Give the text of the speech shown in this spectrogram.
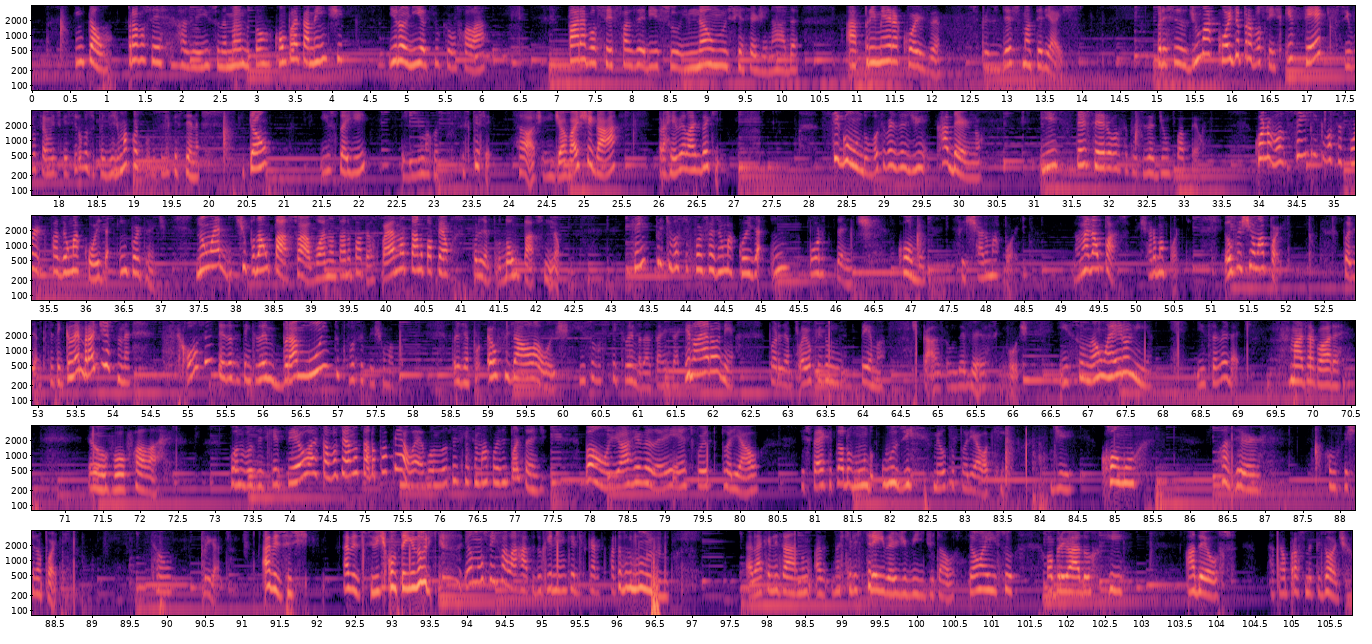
Então, pra você fazer isso, né, tô completamente ironia aqui o que eu vou falar. Para você fazer isso e não esquecer de nada, a primeira coisa, você precisa desses materiais. Precisa de uma coisa para você esquecer, que se você é um esquecido, você precisa de uma coisa para você esquecer, né? Então, isso daí precisa de uma coisa para você esquecer. Relaxa, a gente já vai chegar para revelar isso daqui. Segundo, você precisa de caderno. E terceiro, você precisa de um papel. Quando você, sempre que você for fazer uma coisa importante, não é tipo dar um passo, ah, vou anotar no papel. Você vai anotar no papel, por exemplo, dou um passo, não. Sempre que você for fazer uma coisa importante, como fechar uma porta. Não é dar um passo, fechar uma porta. Eu fechei uma porta. Por exemplo, você tem que lembrar disso, né? Com certeza você tem que lembrar muito que você fechou uma porta. Por exemplo, eu fiz a aula hoje. Isso você tem que lembrar, tá? Isso aqui não é ironia. Por exemplo, eu fiz um tema de casa, um dever assim hoje. Isso não é ironia. Isso é verdade. Mas agora eu vou falar. Quando você esqueceu, é só você anotar no papel. É, quando você esqueceu uma coisa importante. Bom, já revelei. Esse foi o tutorial. Espero que todo mundo use meu tutorial aqui de como fazer, como fechar a porta. Então, obrigado. Aviso, às vezes esse vídeo contém ironia. Eu não sei falar rápido, que nem aqueles caras que falam. É daqueles, daqueles trailers de vídeo e tal. Então é isso. Obrigado e adeus. Até o próximo episódio.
